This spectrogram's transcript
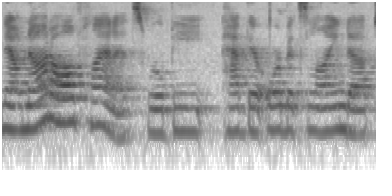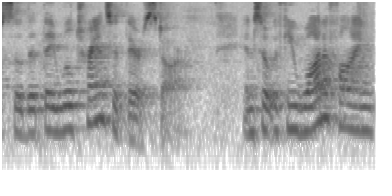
Now, not all planets will be, have their orbits lined up so that they will transit their star. And so, if you want to find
